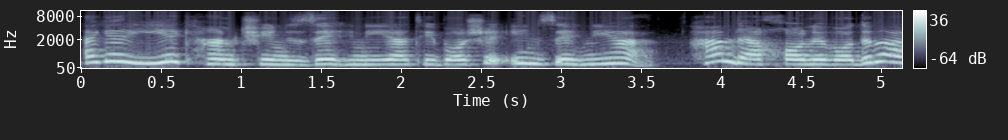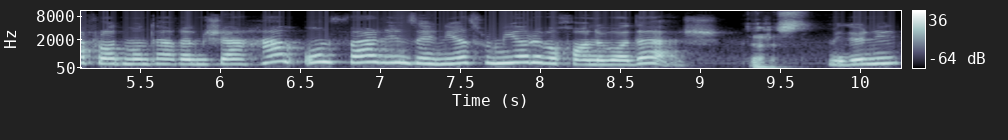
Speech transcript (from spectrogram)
اگر یک همچین ذهنیتی باشه این ذهنیت هم در خانواده به افراد منتقل میشه هم اون فرد این ذهنیت رو میاره به خانوادهش درست. می‌دونید؟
